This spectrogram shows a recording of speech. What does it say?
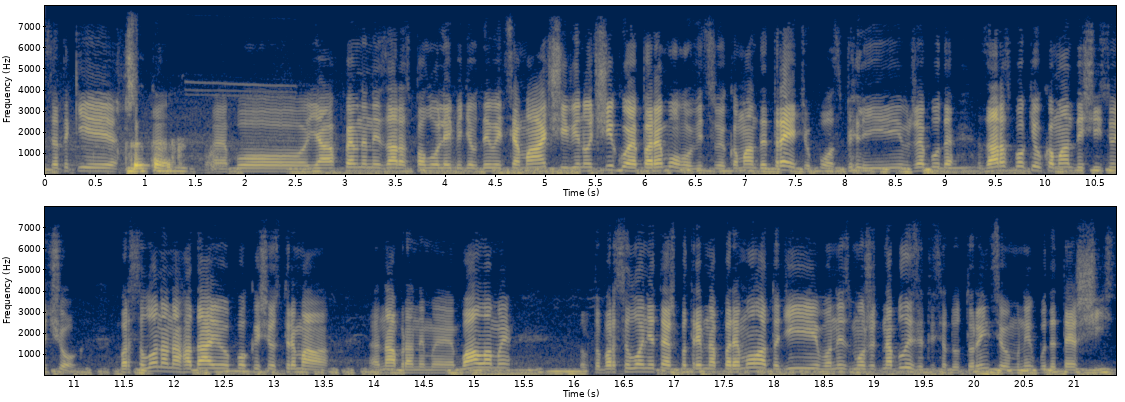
Все-таки, Це так. е, бо я впевнений, зараз Павло Лебедєв дивиться матч і він очікує перемогу від своєї команди третю поспіль. І вже буде зараз, поки у команди 6 очок. Барселона, нагадаю, поки що з трьома е, набраними балами. Тобто Барселоні теж потрібна перемога, тоді вони зможуть наблизитися до туринців, у них буде теж 6.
